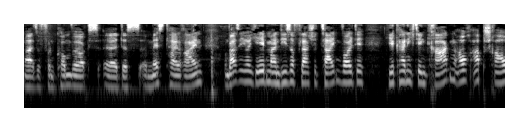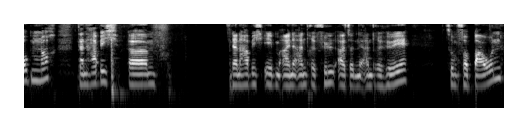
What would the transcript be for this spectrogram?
also von Comworks, äh, das Messteil rein. Und was ich euch eben an dieser Flasche zeigen wollte, hier kann ich den Kragen auch abschrauben noch. Dann habe ich, ähm, dann habe ich eben eine andere Füll, also eine andere Höhe zum Verbauen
